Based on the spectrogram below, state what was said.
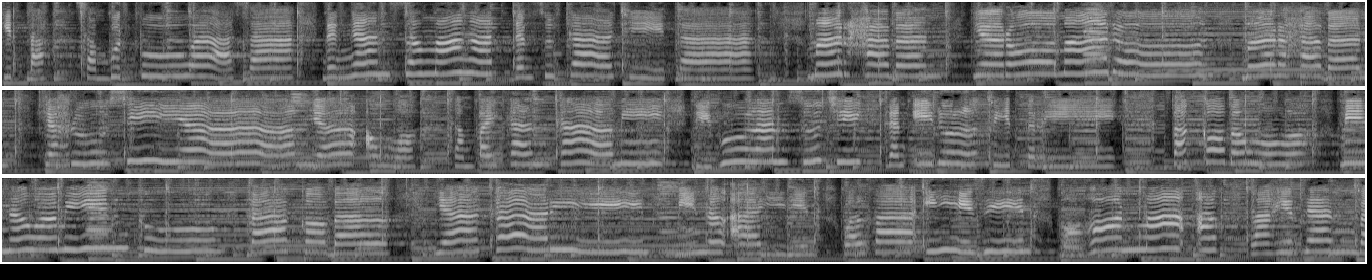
kita sambut puasa dengan semangat dan sukacita. Marhaban ya Ramadan, marhaban syahrul siam ya Allah sampaikan kami di bulan Idul Fitri Takoballah mina wa minkum Takobal ya karim Minal aidin wal faizin. Mohon maaf lahir dan batin.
